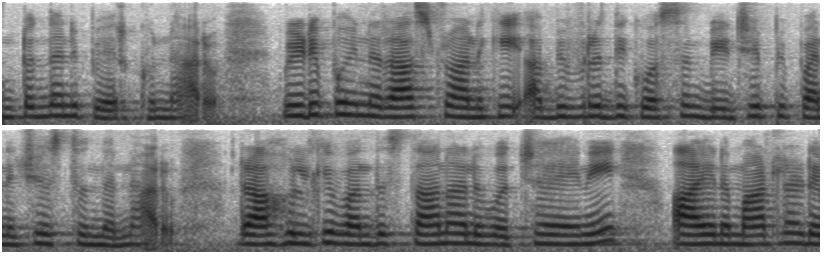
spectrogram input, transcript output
ఉంటుందని పేర్కొన్నారు. విడిపోయిన రాష్ట్రానికి అభివృద్ధి కోసం బీజేపీ పనిచేస్తుందన్నారు. రాహుల్కి వంద స్థానాలు వచ్చాయని ఆయన మాట్లాడే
